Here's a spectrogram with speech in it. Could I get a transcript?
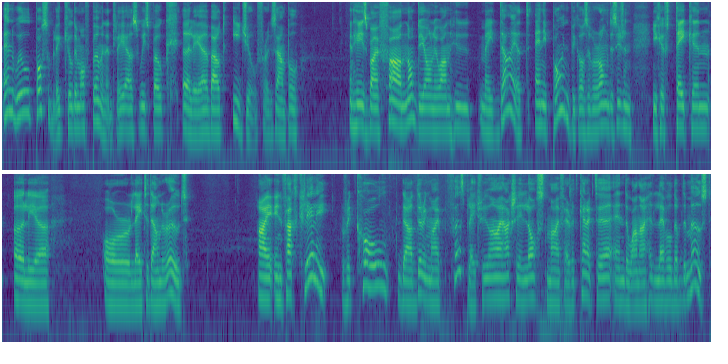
and will possibly kill them off permanently as we spoke earlier about Egil for example. And he is by far not the only one who may die at any point because of a wrong decision you have taken earlier or later down the road. I in fact clearly recall that during my first playthrough I actually lost my favorite character and the one I had leveled up the most,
